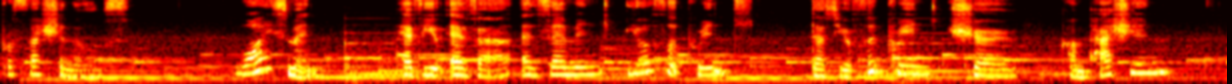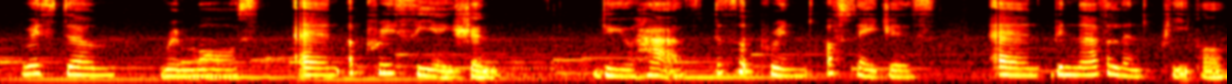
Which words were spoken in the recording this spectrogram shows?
professionals. Wise men, have you ever examined your footprints? Does your footprint show compassion, wisdom, remorse, and appreciation? Do you have the footprint of sages and benevolent people?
